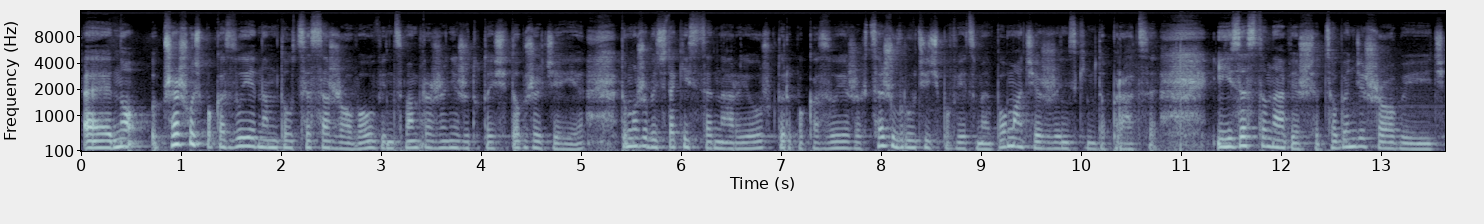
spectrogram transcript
E, No, przeszłość pokazuje nam tą cesarzową, więc mam wrażenie, że tutaj się dobrze dzieje. To może być taki scenariusz, który pokazuje, że chcesz wrócić powiedzmy po macierzyńskim do pracy i zastanawiasz się, co będziesz robić,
